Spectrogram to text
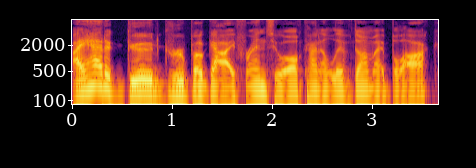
I had a good group of guy friends who all kind of lived on my block,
